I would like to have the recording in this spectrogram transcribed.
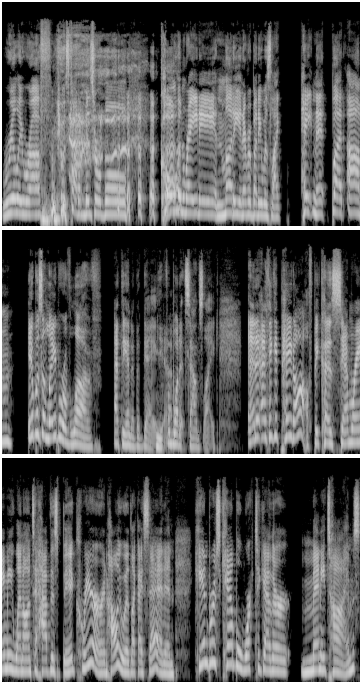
really rough. It was kind of miserable, cold and rainy and muddy, and everybody was like hating it. But um, it was a labor of love at the end of the day, Yeah. from what it sounds like. And it, I think it paid off because Sam Raimi went on to have this big career in Hollywood, like I said. And he and Bruce Campbell worked together many times.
